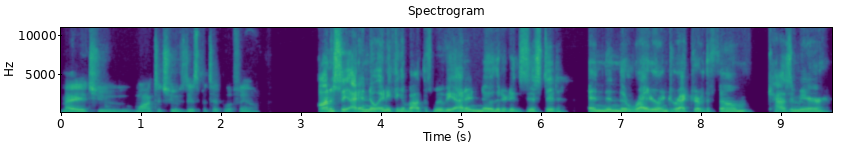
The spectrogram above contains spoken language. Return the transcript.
made you want to choose this particular film? Honestly, I didn't know anything about this movie. I didn't know that it existed. And then the writer and director of the film, Casimir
